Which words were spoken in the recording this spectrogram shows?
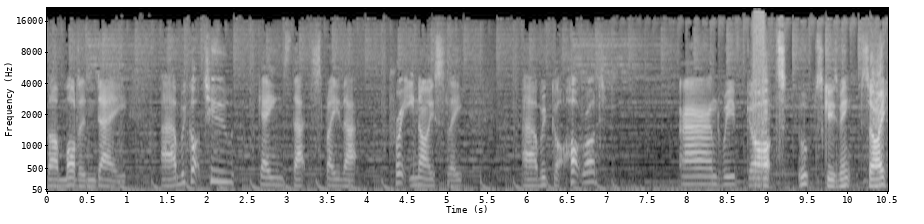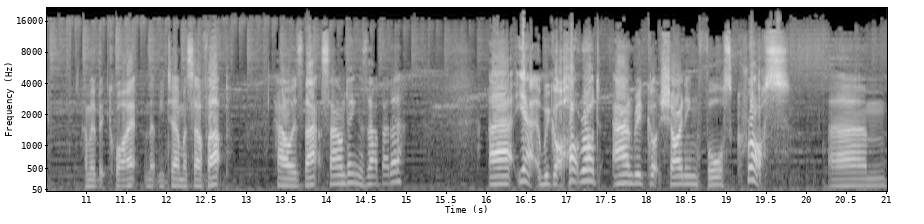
the modern day. Uh, we've got two games that display that pretty nicely. Uh, we've got Hot Rod and we've got. Oops, excuse me. Sorry, I'm a bit quiet. Let me turn myself up. How is that sounding? Is that better? Uh, yeah, we've got Hot Rod and we've got Shining Force Cross. Um,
